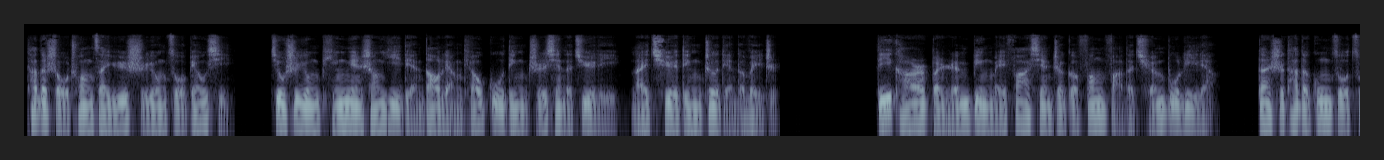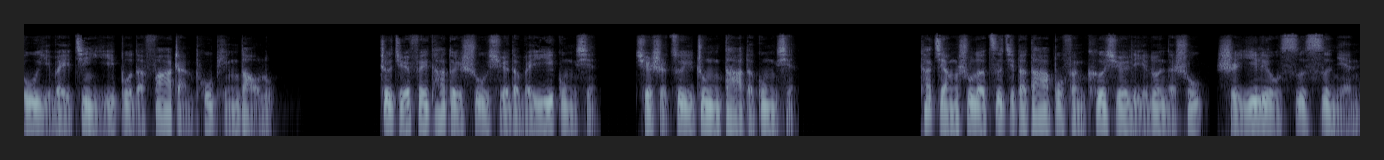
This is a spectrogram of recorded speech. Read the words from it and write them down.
他的首创在于使用坐标系。就是用平面上一点到两条固定直线的距离来确定这点的位置。笛卡尔本人并没发现这个方法的全部力量，但是他的工作足以为进一步的发展铺平道路。这绝非他对数学的唯一贡献，却是最重大的贡献。他讲述了自己的大部分科学理论的书是一六四四年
